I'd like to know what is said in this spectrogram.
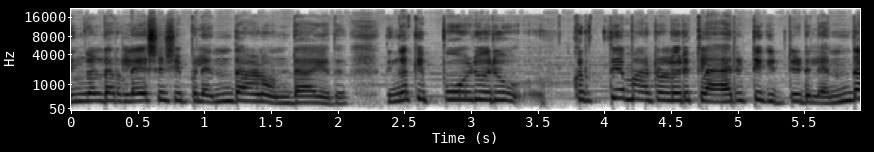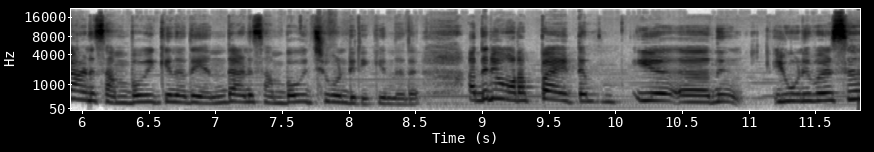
നിങ്ങളുടെ റിലേഷൻഷിപ്പിൽ എന്താണ് ഉണ്ടായത്? നിങ്ങൾക്ക് ഇപ്പോഴും ഒരു കൃത്യമായിട്ടുള്ളൊരു ക്ലാരിറ്റി കിട്ടിയിട്ടില്ല. എന്താണ് സംഭവിക്കുന്നത്? എന്താണ് സംഭവിച്ചുകൊണ്ടിരിക്കുന്നത്? അതിന് ഉറപ്പായിട്ടും ഈ യൂണിവേഴ്സ്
